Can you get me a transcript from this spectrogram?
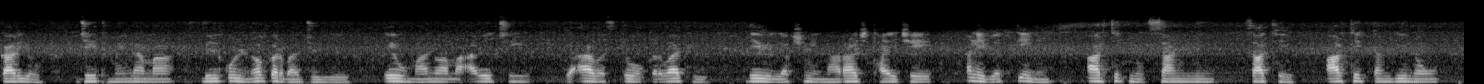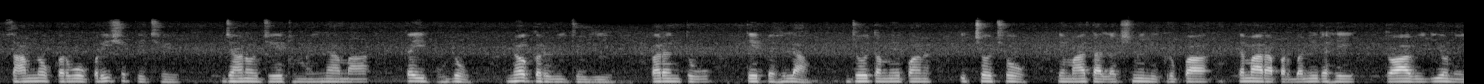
કાર્યો જેઠ મહિનામાં બિલકુલ ન કરવા જોઈએ. એવું માનવામાં આવે છે કે આ વસ્તુઓ કરવાથી દેવી લક્ષ્મી નારાજ થાય છે અને વ્યક્તિને આર્થિક નુકસાનની સાથે આર્થિક તંગીનો સામનો કરવો પડી શકે છે. જાણો જેઠ મહિનામાં કઈ ભૂલો ન કરવી જોઈએ, પરંતુ તે પહેલાં જો તમે પણ ઈચ્છો છો કે માતા લક્ષ્મીની કૃપા તમારા પર બની રહે, તો આ વિડીયોને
